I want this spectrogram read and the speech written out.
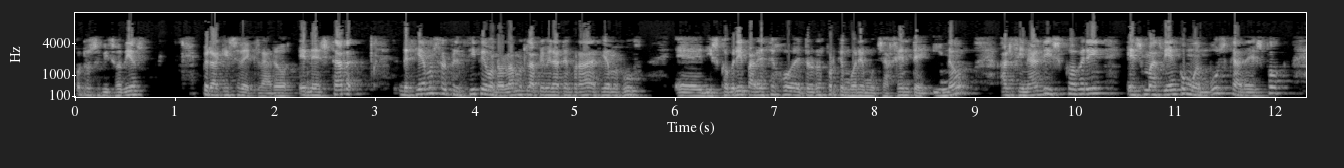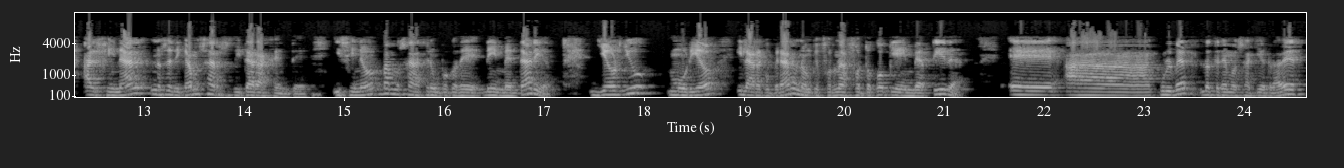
otros episodios, pero aquí se ve claro. En Star, decíamos al principio, cuando hablamos la primera temporada, decíamos, uff, eh, Discovery parece Juego de Tronos porque muere mucha gente. Y no, al final Discovery es más bien como en busca de Spock. Al final nos dedicamos a resucitar a gente. Y si no, vamos a hacer un poco de, inventario. Giorgio murió y la recuperaron, aunque fue una fotocopia invertida. Eh, a Culbert lo tenemos aquí otra vez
